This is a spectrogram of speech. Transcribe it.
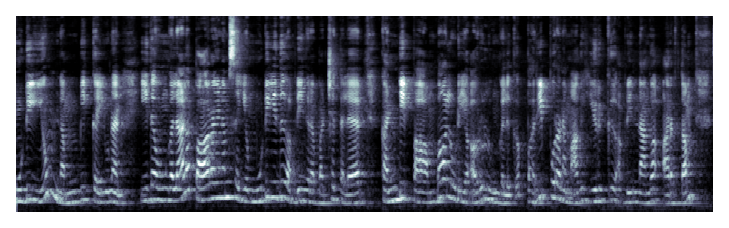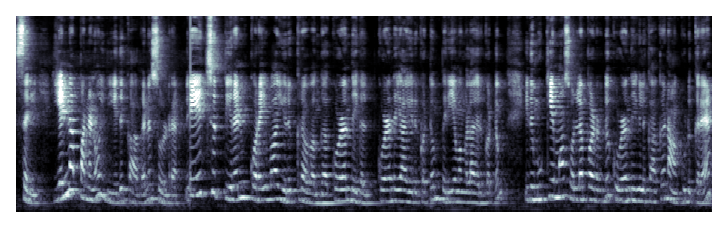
முடியும் நம்பிக்கையுடன். இதை உங்களால் பாராயணம் செய்ய முடியுது அப்படிங்கிற பட்சத்தில் கண்டிப்பாக அம்பாளுடைய அருள் உங்களுக்கு பரிபூரணமாக இருக்குது அப்படின்னாங்க அர்த்தம். சரி என்ன பண்ணணும்? இது எதுக்காகன்னு சொல்கிறேன் பேச்சு திறன் குறைவாக இருக்கிறவங்க குழந்தைகள் குழந்தையாக இருக்கட்டும் பெரியவங்களாக இருக்கட்டும் இது முக்கியமாக சொல்லப்படுறது குழந்தைகளுக்காக நான் கொடுக்குறேன்.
